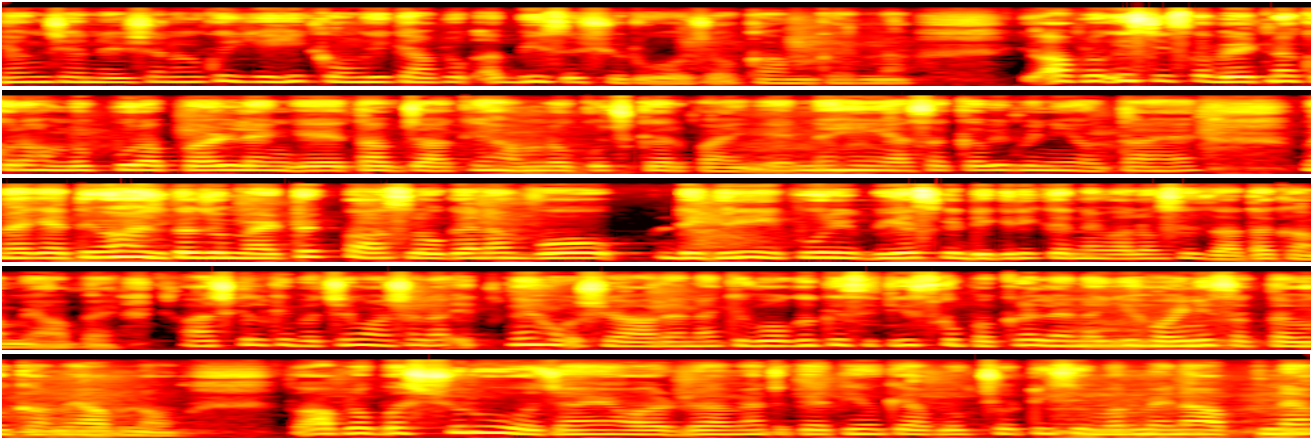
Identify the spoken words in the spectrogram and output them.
यंग जनरेशन उनको यही कहूँगी कि आप लोग अभी से शुरू हो जाओ काम करना। आप लोग इस चीज़ का वेट ना करो, हम लोग पूरा पढ़ लेंगे, तब जाके हम लोग कुछ कर पाएँगे। नहीं, ऐसा कभी भी नहीं होता है। मैं कहती हूँ, आजकल जो मैट्रिक पास लोग हैं ना, वो डिग्री, पूरी बी की डिग्री करने वालों से ज़्यादा कामयाब है। आजकल के बच्चे माशाला इतने होशियार हैं ना, कि वो अगर किसी चीज़ को पकड़ लेना, ये हो ही नहीं सकता वो कामयाब ना हो। तो आप लोग बस शुरू हो जाएँ और मैं तो कहती हूँ कि आप लोग छोटी सी उम्र में ना, अपने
